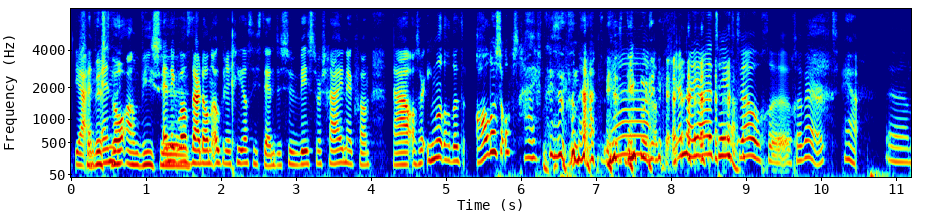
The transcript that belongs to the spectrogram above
ja, ze en, wist en, wel aan wie ze... en ik was daar dan ook regieassistent. Dus ze wist waarschijnlijk van... Nou, als er iemand altijd alles opschrijft, is het Renate. dus die moet ik... oké. ja, nou ja, het heeft wel ge- gewerkt. Ja. Ehm,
